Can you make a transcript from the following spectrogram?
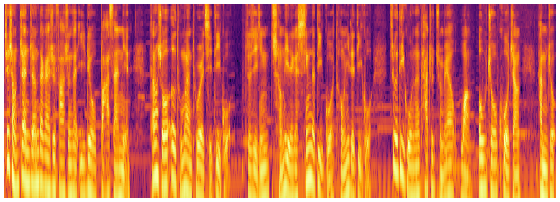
这场战争大概是发生在一六八三年。当时候，鄂图曼土耳其帝国就是已经成立了一个新的帝国，统一的帝国。这个帝国呢，他就准备要往欧洲扩张，他们就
